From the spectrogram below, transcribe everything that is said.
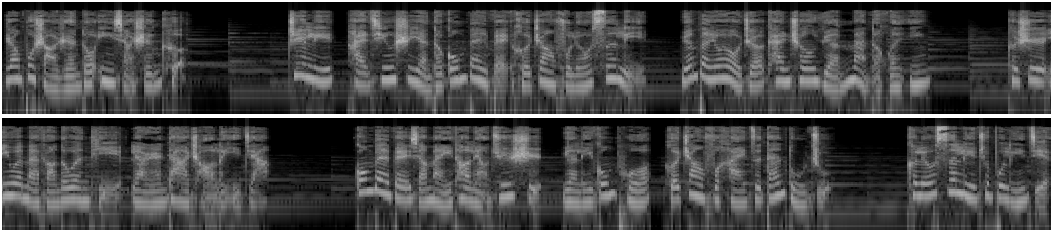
让不少人都印象深刻。剧里海清饰演的宫贝贝和丈夫刘思礼原本拥有着堪称圆满的婚姻。可是因为买房的问题，两人大吵了一架。龚贝贝想买一套两居室，远离公婆，和丈夫、孩子单独住。可刘思礼却不理解，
